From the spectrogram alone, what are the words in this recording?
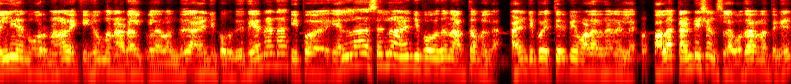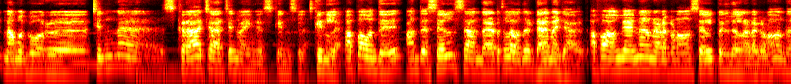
பில்லியன் ஒரு நாளைக்கு ஹியூமன் அடல்ட்ல வந்து அழிஞ்சு போகுது. இது என்னன்னா இப்போ எல்லா செல்லும் அழிஞ்சு போகுதுன்னு அர்த்தம் இல்ல. அழிஞ்சு போய் திருப்பியும் வளருதுன்னு இல்லை. பல கண்டிஷன்ஸ்ல உதாரணத்துக்கு நமக்கு ஒரு சின்ன ஸ்கிராச் ஆச்சுன்னு வைங்க ஸ்கின்ஸ்ல ஸ்கின்ல அப்ப வந்து அந்த செல்ஸ் அந்த இடத்துல வந்து டேமேஜ் ஆகுது. அப்ப அங்க என்ன நடக்கணும்? செல் பிரிதல் நடக்கணும். அந்த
